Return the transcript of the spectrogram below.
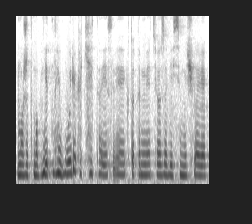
Может, магнитные бури какие-то, если кто-то метеозависимый человек.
